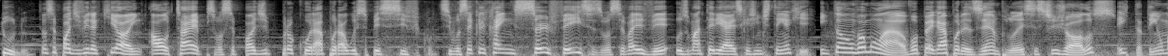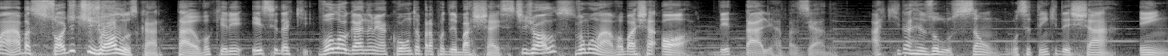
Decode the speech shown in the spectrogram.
tudo. Então você pode vir aqui ó, em All Types, você pode procurar por algo específico. Se você clicar em Surfaces, você vai ver os materiais que a gente tem aqui. Então vamos lá, eu vou pegar, por exemplo, esses tijolos. Eita, tem uma aba só de tijolos, cara. Tá, eu vou querer esse daqui. Vou logar na minha conta para poder baixar esses tijolos. Vamos lá, vou baixar, ó, detalhe, rapaziada. Aqui na resolução, você tem que deixar em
